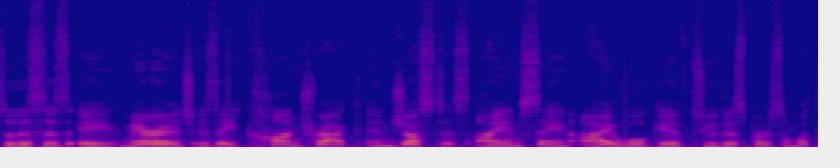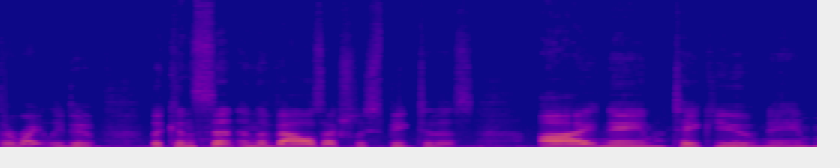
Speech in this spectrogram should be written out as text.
So this is a marriage is a contract and justice. I am saying I will give to this person what they're rightly due. The consent and the vows actually speak to this. I name, take you name,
